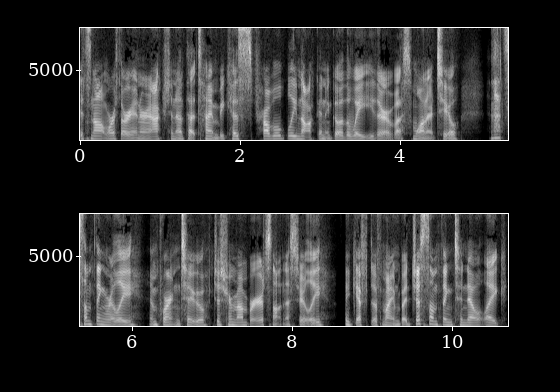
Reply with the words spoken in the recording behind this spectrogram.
it's not worth our interaction at that time because it's probably not going to go the way either of us want it to. And that's something really important to just remember. It's not necessarily a gift of mine, but just something to note like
